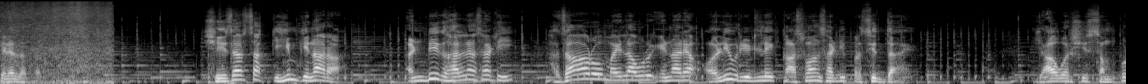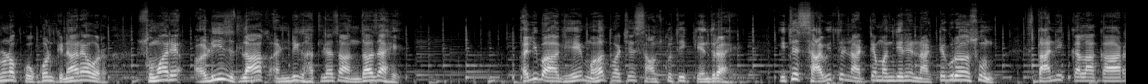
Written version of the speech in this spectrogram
केल्या जातात. शेजारचा किहिम किनारा अंडी घालण्यासाठी हजारो मैलावरून येणाऱ्या ऑलिव्ह रिडले कासवांसाठी प्रसिद्ध आहे. यावर्षी संपूर्ण कोकण किनाऱ्यावर सुमारे अडीच लाख अंडी घातल्याचा अंदाज आहे. अलिबाग हे महत्त्वाचे सांस्कृतिक केंद्र आहे. इथे सावित्री नाट्य मंदिर हे नाट्यगृह असून स्थानिक कलाकार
